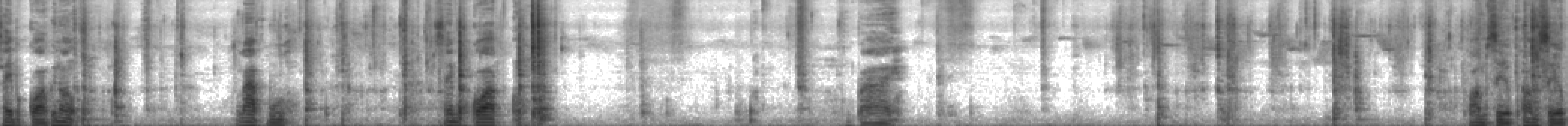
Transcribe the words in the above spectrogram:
ใส่บกกอกพี่น้อง ลาบปู ใส่บกกอกไปพร้อมเสิร์ฟพร้อมเสิร์ฟ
